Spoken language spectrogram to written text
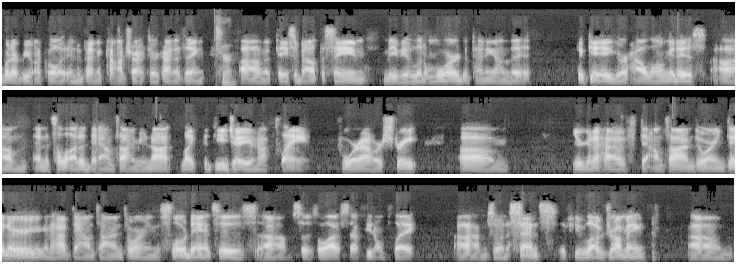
whatever you want to call it, independent contractor kind of thing. Sure. Um, it pays about the same, maybe a little more depending on the, the gig or how long it is. Um, and it's a lot of downtime. You're not like the DJ, you're not playing four hours straight. Um, you're going to have downtime during dinner. You're going to have downtime during the slow dances. Um, so there's a lot of stuff you don't play. Um, so in a sense, if you love drumming, um,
